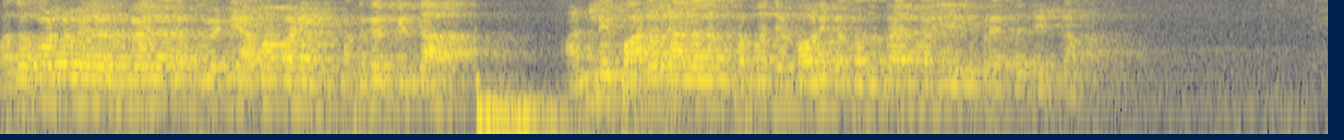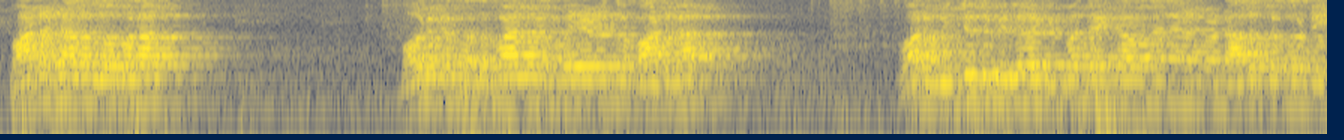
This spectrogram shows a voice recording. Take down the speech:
పదకొండు వేల రూపాయలు ఖర్చు పెట్టి అమ్మబడి పథకం కింద అన్ని పాఠశాలలకు సంబంధించిన మౌలిక సదుపాయాలు కలిగేసే ప్రయత్నం చేసినాం. పాఠశాల లోపల మౌలిక సదుపాయాలు కల్పజేయడంతో పాటుగా వారి విద్యుత్ బిల్లులకు ఇబ్బంది అవుతా ఉందనేటువంటి ఆలోచనతోటి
